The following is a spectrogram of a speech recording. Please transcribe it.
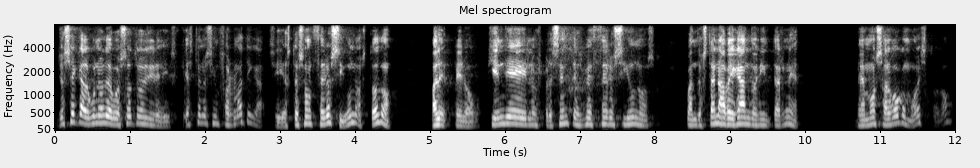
Yo sé que algunos de vosotros diréis, ¿que esto no es informática? Sí, esto son ceros y unos, todo. Vale, pero ¿quién de los presentes ve ceros y unos cuando está navegando en Internet? Vemos algo como esto, ¿no?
